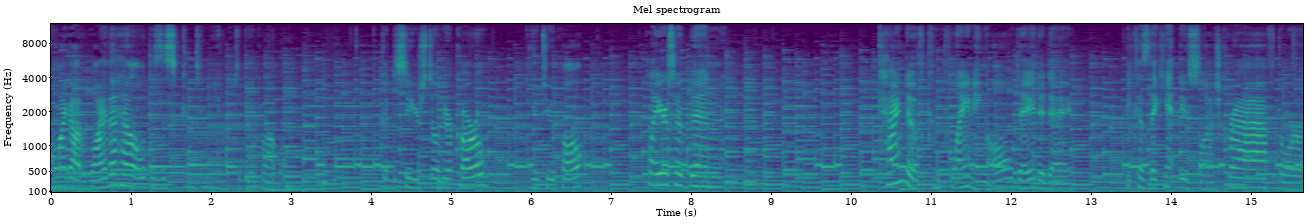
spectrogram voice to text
Oh my god, why the hell does this continue to be problem? Good to see you're still here, Carl. You too, Paul. Players have been kind of complaining all day today because they can't do slash craft or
